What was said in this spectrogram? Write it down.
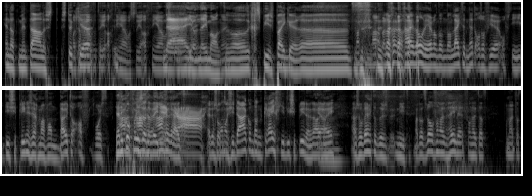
En dat mentale st- Maar ik stukje. heb het over toen je 18 jaar was. Toen je 18 jaar was. Nee, joh, nee man. Nee? Toen was ik gespierde spijker. eh, Maar, maar, maar dan, ga, dan ga je wel weer, want dan, dan lijkt het net alsof je of die discipline zeg maar van buitenaf wordt ja, die kop van jezelf, aange- dan weet je. aangereikt. Ah, En dus klopt. van als je daar komt, dan krijg je discipline. Nou, Ja, nee, nou, zo werkt het dus niet. Maar dat is wel vanuit, het hele, vanuit, dat, vanuit dat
